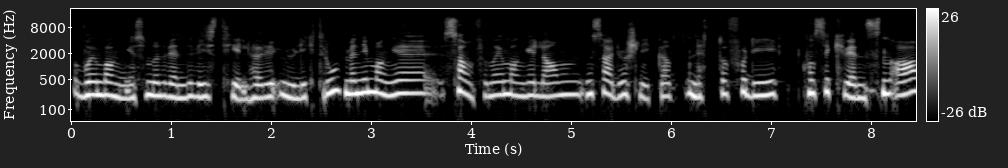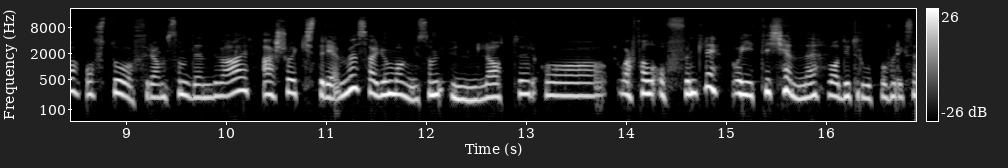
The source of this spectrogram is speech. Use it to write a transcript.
hvor mange som nødvendigvis tilhører ulik tro, men i mange samfunn og i mange land så er det jo slik at nettopp fordi konsekvensen av å stå fram som den du er, er så ekstreme, så er det jo mange som unnlater å, i hvert fall offentlig, å gi til kjenne hva de tror på, f.eks.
